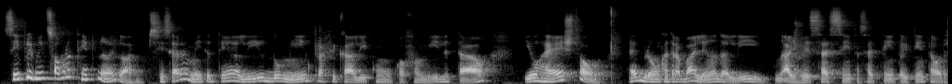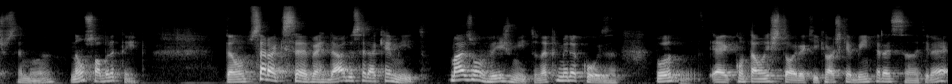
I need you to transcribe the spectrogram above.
simplesmente sobra tempo não, Eduardo. Sinceramente, eu tenho ali o domingo para ficar ali com, com a família e tal, e o resto, ó, é bronca trabalhando ali, às vezes 60, 70, 80 horas por semana, não sobra tempo. Então, será que isso é verdade ou será que é mito? Mais uma vez, mito, né? Primeira coisa, vou é, contar uma história aqui que eu acho que é bem interessante, né?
